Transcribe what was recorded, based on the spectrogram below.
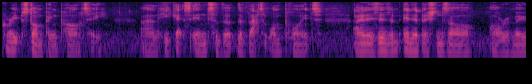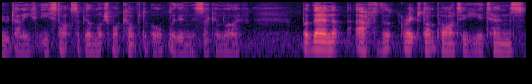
grape stomping party, and he gets into the, the vat at one point, and his inhibitions are, are removed, and he, he starts to feel much more comfortable within the second life. But then, after the grape stomp party, he attends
